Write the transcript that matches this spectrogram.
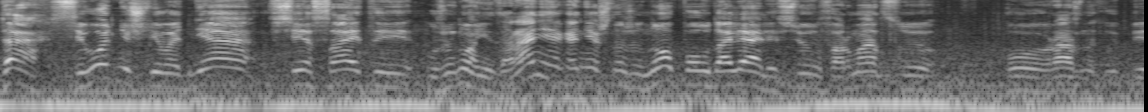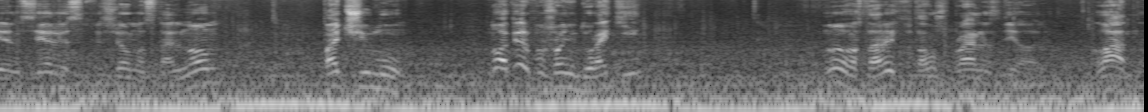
Да, с сегодняшнего дня все сайты уже, ну они заранее, конечно же, но поудаляли всю информацию о разных VPN-сервисах и всем остальном. Почему? Ну, во-первых, потому что они дураки. Ну, во-вторых, потому что правильно сделали. Ладно,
